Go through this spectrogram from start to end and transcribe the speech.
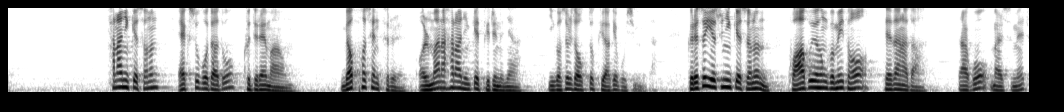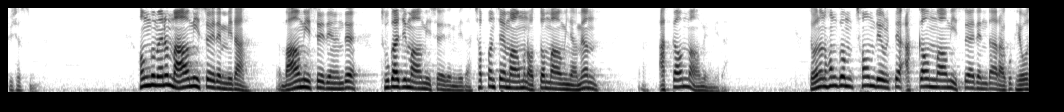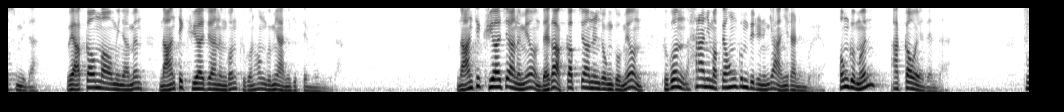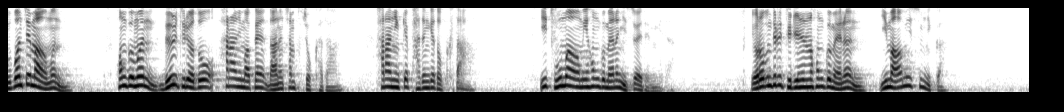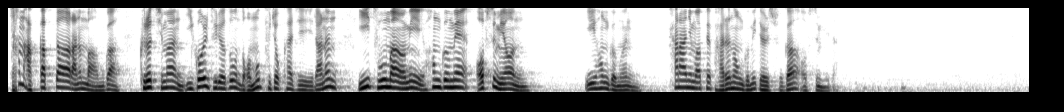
하나님께서는 액수보다도 그들의 마음 몇 퍼센트를 얼마나 하나님께 드리느냐 이것을 더욱더 귀하게 보십니다. 그래서 예수님께서는 과부의 헌금이 더 대단하다라고 말씀해 주셨습니다. 헌금에는 마음이 있어야 됩니다. 마음이 있어야 되는데 두 가지 마음이 있어야 됩니다. 첫 번째 마음은 어떤 마음이냐면 아까운 마음입니다. 저는 헌금 처음 배울 때 아까운 마음이 있어야 된다라고 배웠습니다. 왜 아까운 마음이냐면 나한테 귀하지 않은 건 그건 헌금이 아니기 때문입니다. 나한테 귀하지 않으면 내가 아깝지 않을 정도면 그건 하나님 앞에 헌금 드리는 게 아니라는 거예요. 헌금은 아까워야 된다. 두 번째 마음은 헌금은 늘 드려도 하나님 앞에 나는 참 부족하다. 하나님께 받은 게 더 크다. 이 두 마음이 헌금에는 있어야 됩니다. 여러분들이 드리는 헌금에는 이 마음이 있습니까? 참 아깝다라는 마음과 그렇지만 이걸 드려도 너무 부족하지라는 이 두 마음이 헌금에 없으면 이 헌금은 하나님 앞에 바른 헌금이 될 수가 없습니다.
